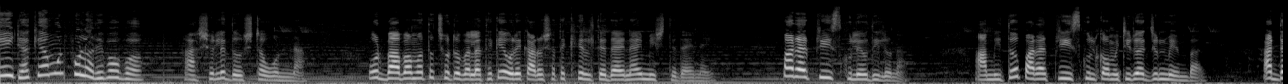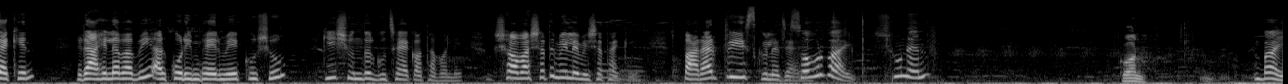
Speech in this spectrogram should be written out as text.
এইটা কেমন ফুল রে বাবা। আসলে দোষটা ওর না। ওর বাবা মা তো ছোটবেলা থেকে ওরে কারোর সাথে খেলতে দেয় নাই মিশতে দেয় নাই। পাড়ার প্রি স্কুলেও দিল না। আমি তো পাড়ার প্রি স্কুল কমিটিরও একজন মেম্বার। আর দেখেন রাহিলা ভাবি আর করিম ভাইয়ের মেয়ে কুসুম কি সুন্দর গুছায় কথা বলে। সবার সাথে মিলেমিশে থাকে। পাড়ার প্রি স্কুলে যায়। সবর ভাই শুনেন। কোন? ভাই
